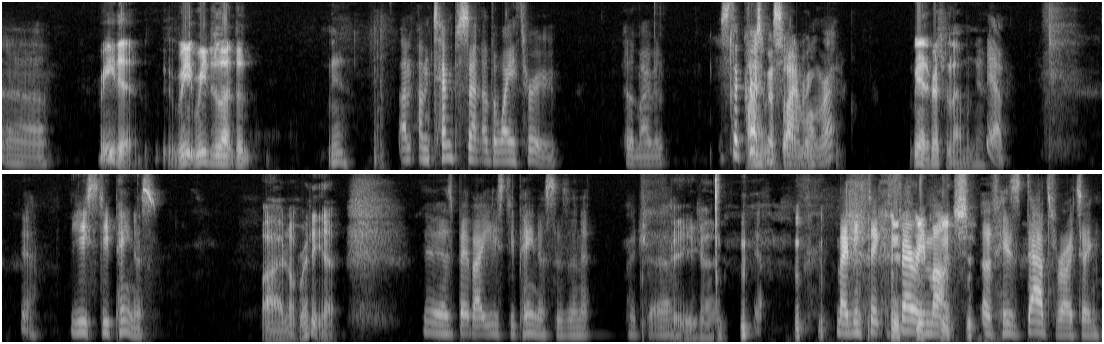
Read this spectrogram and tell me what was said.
Uh, read it. Read, read it like the. Yeah. I'm I'm ten percent of the way through at the moment. It's the Christmas started Lamb one, right? Yeah, the Christmasland one. Yeah, Yeah. Yeah. Yeasty penis. I have not read it yet. Yeah, there's a bit about yeasty penises in it, which uh, There you go. made me think very much of his dad's writing.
